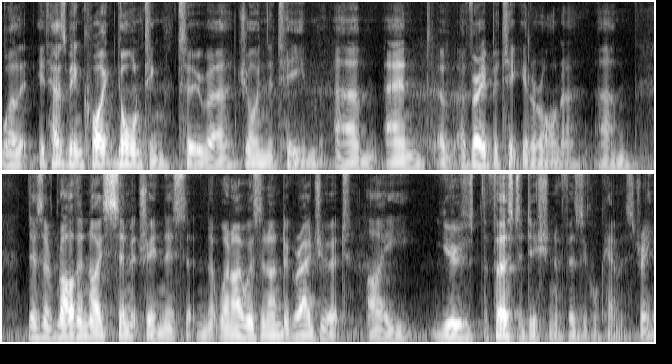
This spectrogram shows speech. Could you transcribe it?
Well, it, it has been quite daunting to uh, join the team um, and a, a very particular honour. Um, there's a rather nice symmetry in this that when I was an undergraduate, I used the first edition of physical chemistry,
